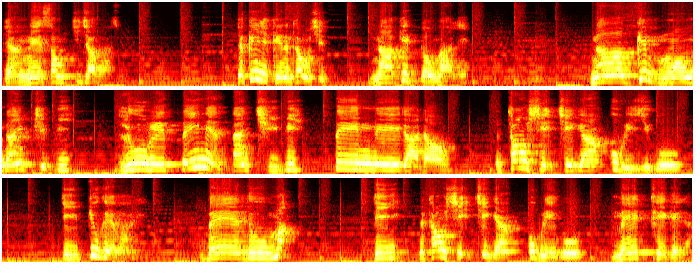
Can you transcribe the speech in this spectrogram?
ပြန်ငဲဆောင်ကြည့်ကြပါစို့ရခင်ရခင်2008နာဂစ်တုန်းကလည်းနာဂစ်မောင်တိုင်းဖြစ်ပြီးလူတွေသိန်းနဲ့တန်းချီပြီးသေနေတာတောင် 2008ခြေကံဥပဒေကြီးကိုတီးပြုတ်ခဲ့ပါတယ်ဘယ်သူမှဒီ2008ခြေကံဥပဒေကိုမဲထည့်ခဲ့တာ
